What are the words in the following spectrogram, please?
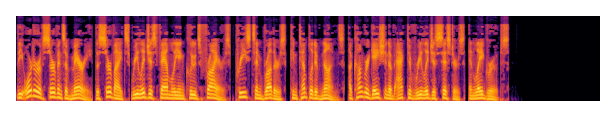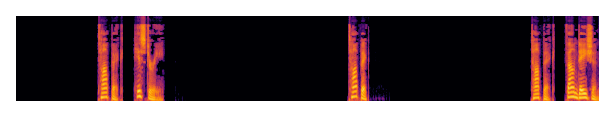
The Order of Servants of Mary the Servites religious family includes friars priests and brothers, contemplative nuns, a congregation of active religious sisters, and lay groups. History. Foundation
